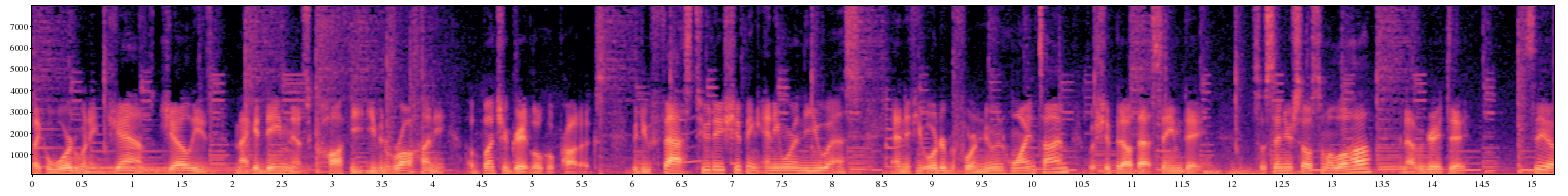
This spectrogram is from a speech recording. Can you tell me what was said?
like award-winning jams, jellies, macadamia nuts, coffee, even raw honey, a bunch of great local products. We do fast two-day shipping anywhere in the US, and if you order before noon Hawaiian time, we'll ship it out that same day. So send yourself some aloha and have a great day. See ya.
